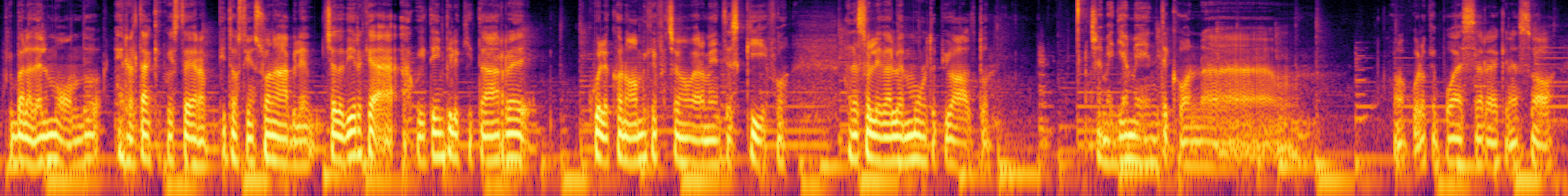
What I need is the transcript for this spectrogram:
più bella del mondo, in realtà anche questa era piuttosto insuonabile, c'è da dire che a, quei tempi le chitarre, quelle economiche, facevano veramente schifo, adesso il livello è molto più alto, cioè mediamente con, uh, con quello che può essere, che ne so,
